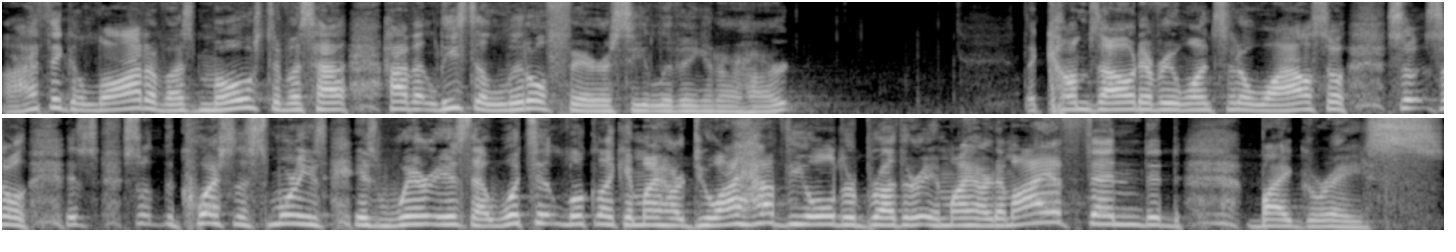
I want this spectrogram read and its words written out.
I think a lot of us, most of us, have, have at least a little Pharisee living in our heart that comes out every once in a while. So, so, so, so the question this morning is, is where is that? What's it look like in my heart? Do I have the older brother in my heart? Am I offended by grace?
